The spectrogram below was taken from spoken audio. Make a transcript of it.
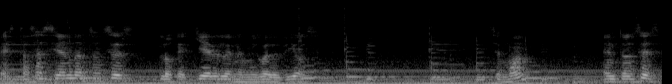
estás haciendo entonces lo que quiere el enemigo de Dios. Simón, entonces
